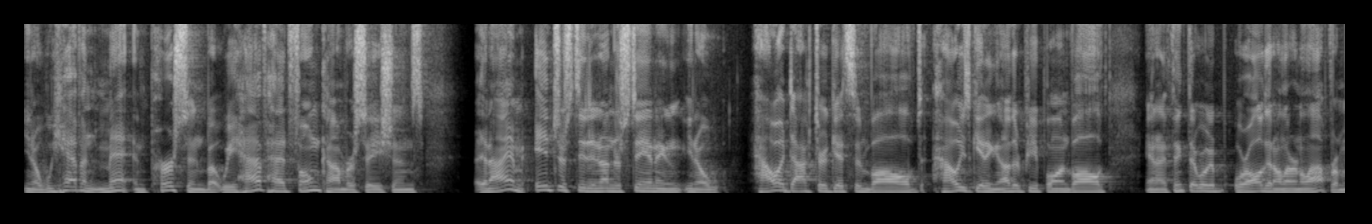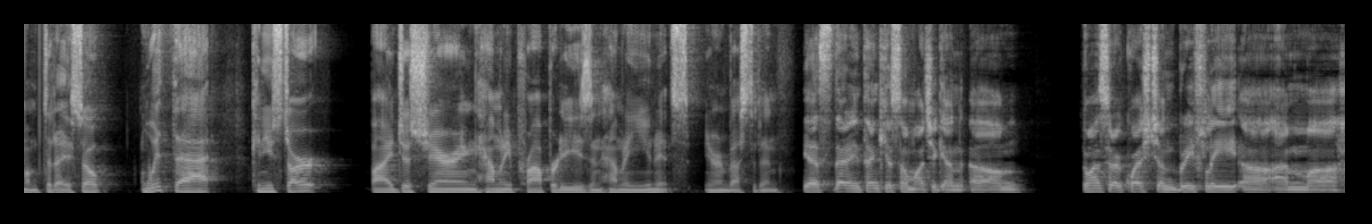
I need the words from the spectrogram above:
You know, we haven't met in person, but we have had phone conversations and I am interested in understanding, you know, how a doctor gets involved, how he's getting other people involved. And I think that we're, we're all going to learn a lot from him today. So, with that, can you start by just sharing how many properties and how many units you're invested in? Yes, Darren, thank you so much again. Um, to answer a question briefly, uh, I'm a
